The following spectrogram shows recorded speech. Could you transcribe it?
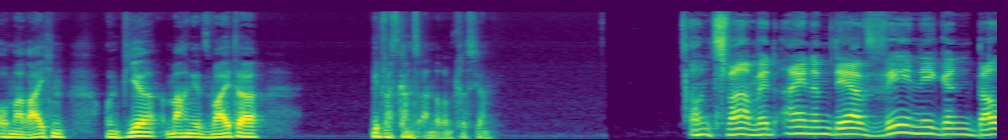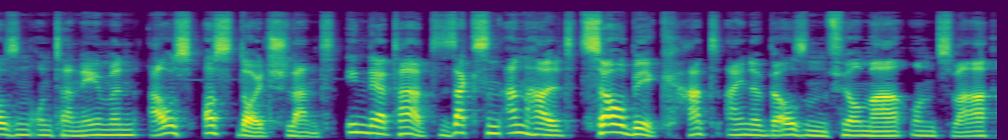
auch mal reichen. Und wir machen jetzt weiter mit was ganz anderem, Christian. Und zwar mit einem der wenigen Börsenunternehmen aus Ostdeutschland. In der Tat, Sachsen-Anhalt, Zörbig hat eine Börsenfirma und zwar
